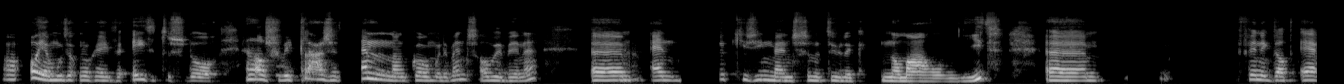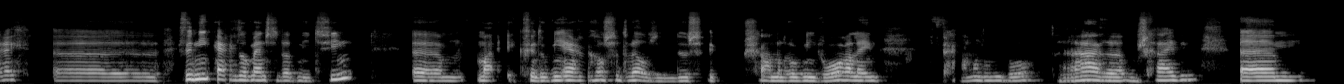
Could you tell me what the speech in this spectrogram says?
oh, oh ja, moet ook nog even eten tussendoor. En als we weer klaar zitten en dan komen de mensen alweer binnen... Um, En stukje zien mensen natuurlijk normaal niet. Um, vind ik dat erg. Uh, ik vind niet erg dat mensen dat niet zien. Um, maar ik vind het ook niet erg als ze het wel zien. Dus ik schaam me er ook niet voor. Alleen, er niet voor. Rare omschrijving. Um,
